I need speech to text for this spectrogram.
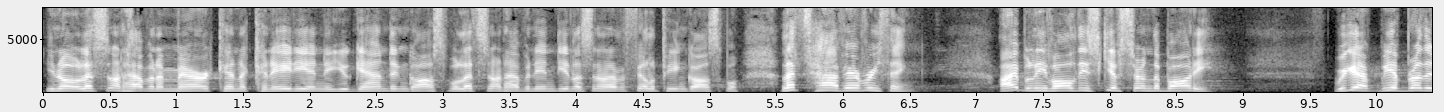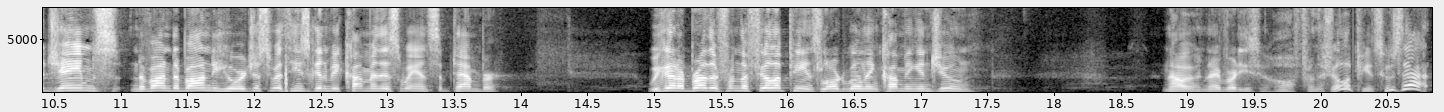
you know, let's not have an American, a Canadian, a Ugandan gospel. Let's not have an Indian. Let's not have a Philippine gospel. Let's have everything. I believe all these gifts are in the body. We, got, we have Brother James Navandabandi, who we're just with. He's going to be coming this way in September. We got a brother from the Philippines, Lord willing, coming in June. Now everybody's, oh, from the Philippines, who's that?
